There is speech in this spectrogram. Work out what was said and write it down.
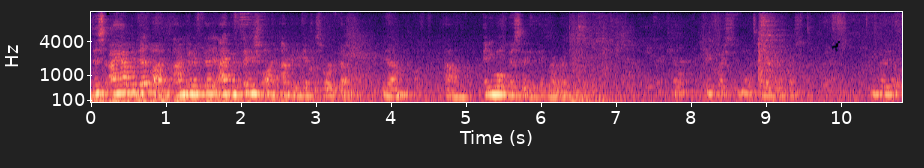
This I have a deadline. I'm gonna fin- I have a finish line. I'm gonna get this work done. You know, um, and you won't miss anything by writing. Okay. Any question? That's a good question. Anybody else?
